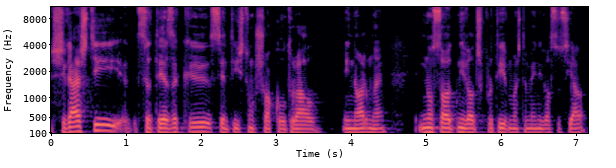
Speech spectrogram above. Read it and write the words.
Chegaste e de certeza que sentiste um choque cultural enorme, não é? Não só de nível desportivo, mas também a nível social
